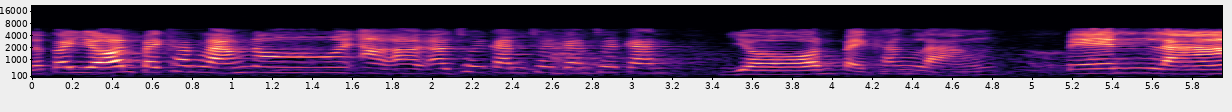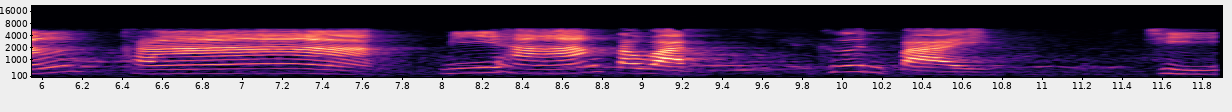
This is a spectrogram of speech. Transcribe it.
แล้วก็ย้อนไปข้างหลังหน่อยเอาเอาเอาช่วยกันช่วยกันช่วยกัน ย้อนไปข้างหลัง เป็นหลังคามีหางตวัดขึ้นไป ชี้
